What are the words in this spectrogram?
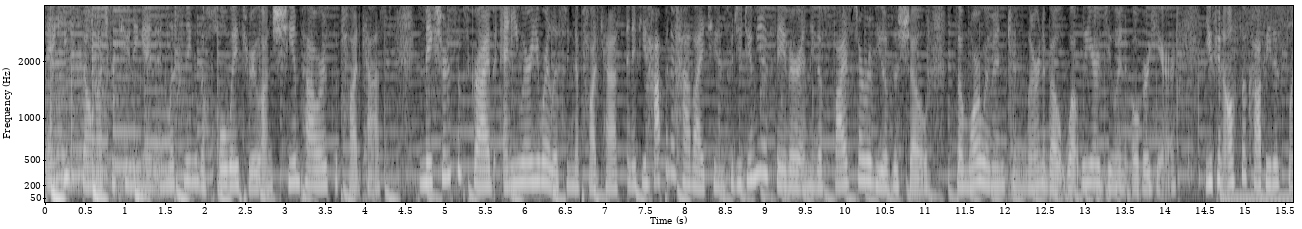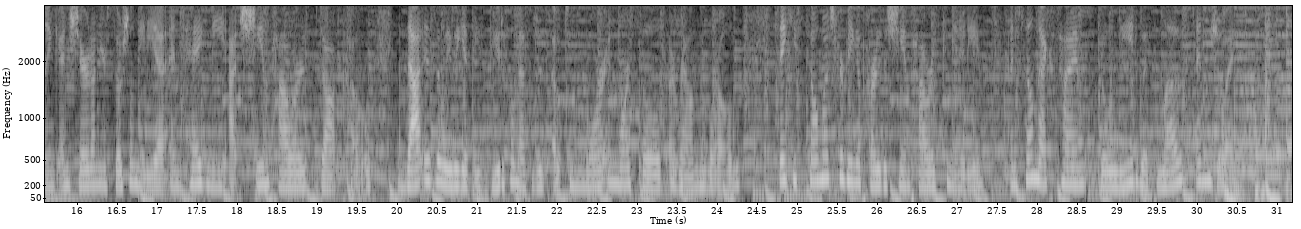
Thank you so much for tuning in and listening the whole way through on She Empowers the podcast. Make sure to subscribe anywhere you are listening to podcasts. And if you happen to have iTunes, would you do me a favor and leave a five star review of the show so more women can learn about what we are doing over here? You can also copy this link and share it on your social media and tag me at shempowers.co. That is the way we get these beautiful messages out to more and more souls around the world. Thank you so much for being a part of the She Empowers community. Until next time, go lead with love and joy.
